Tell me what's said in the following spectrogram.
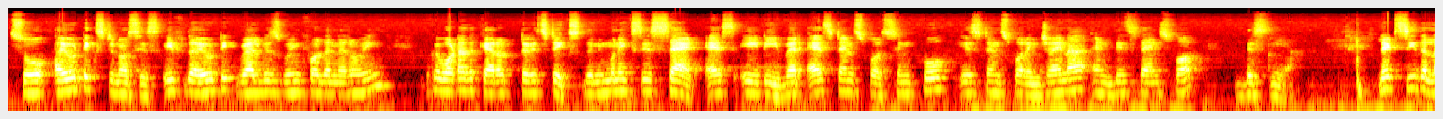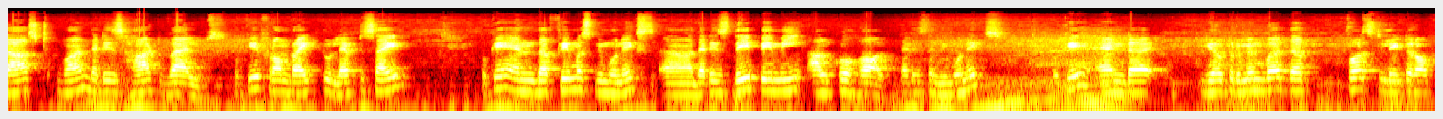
So aortic stenosis if the aortic valve is going for the narrowing okay what are the characteristics? The mnemonics is SAD SAD where S stands for syncope A stands for angina and D stands for dyspnea. Let's see the last one that is heart valves okay from right to left side okay and the famous mnemonics uh, that is they pay me alcohol. That is the mnemonics okay and uh, you have to remember the first letter of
